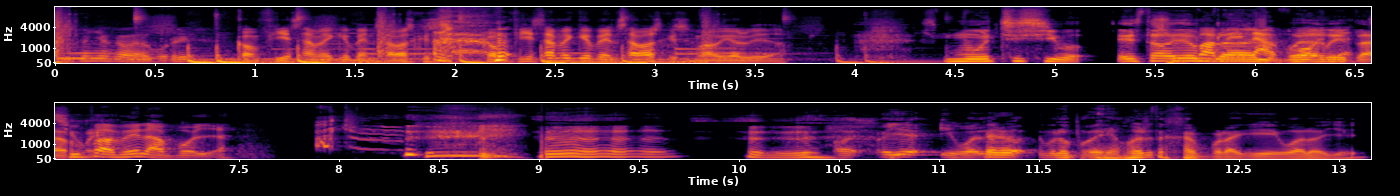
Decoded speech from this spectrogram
¿Qué coño acaba de ocurrir? Confiésame que pensabas que se, confiésame que pensabas que se me había olvidado. Muchísimo. Estaba yo en plan, voy a gritarle. chúpame la polla. Oye, igual Pero- lo podríamos dejar por aquí, igual, oye.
